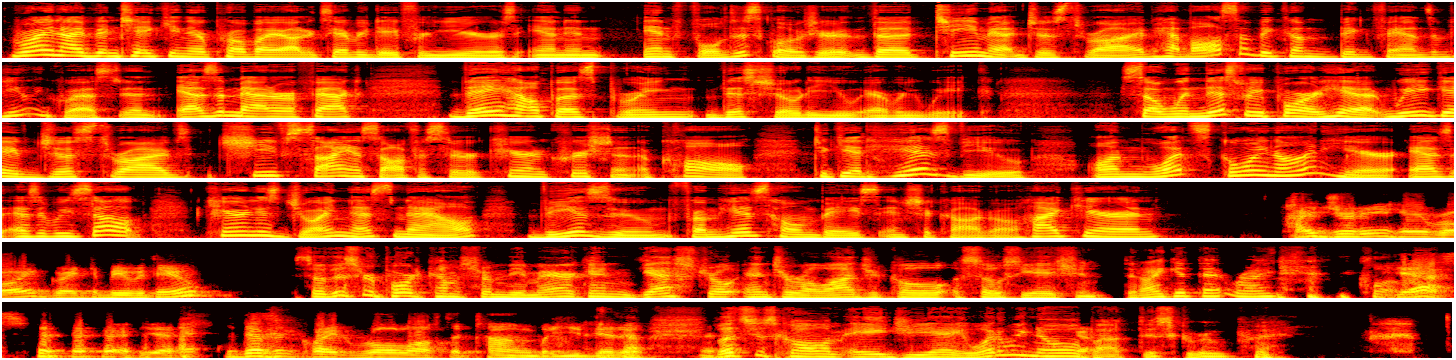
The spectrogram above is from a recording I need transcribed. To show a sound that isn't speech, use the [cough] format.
Roy and I have been taking their probiotics every day for years, and in, in full disclosure, the team at Just Thrive have also become big fans of Healing Quest. And as a matter of fact, they help us bring this show to you every week. So when this report hit, we gave Just Thrive's chief science officer, Kiran Krishnan, a call to get his view on what's going on here. As, as a result, Kiran is joining us now via Zoom from his home base in Chicago. Hi, Kiran. Hi, Judy. Hey, Roy. Great to be with you. So this report comes from the American Gastroenterological Association. Did I get that right? [laughs] yes. [laughs] yeah. It doesn't quite roll off the tongue, but you did it. [laughs] Let's just call them AGA. What do we know yeah. about this group?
